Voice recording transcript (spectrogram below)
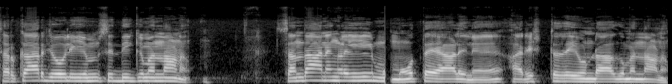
സർക്കാർ ജോലിയും സിദ്ധിക്കുമെന്നാണ്. സന്താനങ്ങളിൽ മൂത്തയാളിന് അരിഷ്ടതയുണ്ടാകുമെന്നാണ്.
